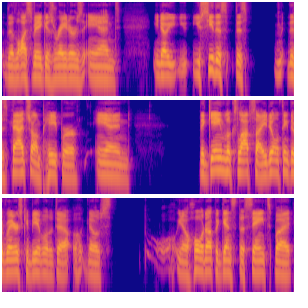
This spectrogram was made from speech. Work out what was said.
the Las Vegas Raiders, and you know, you, you see this this this match on paper, and the game looks lopsided. You don't think the Raiders could be able to, you know, you know, hold up against the Saints, but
